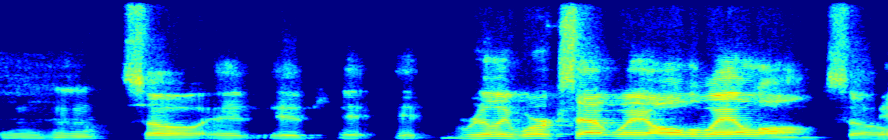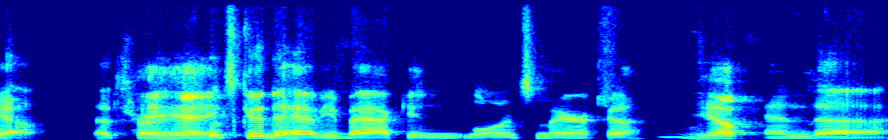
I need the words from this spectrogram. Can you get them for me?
mm-hmm. so it, it it it really works that way all the way along so yeah that's right. Hey, hey. It's good to have you back in Lawrence, America. Yep. And uh,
